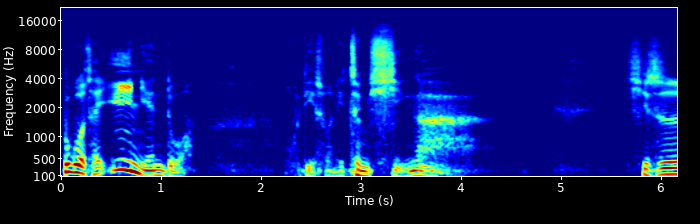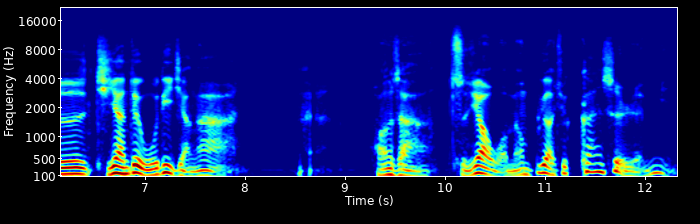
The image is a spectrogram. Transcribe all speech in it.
不过才一年多。武帝说：“你真行啊！”其实吉安对武帝讲啊：“ 皇上，只要我们不要去干涉人民，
